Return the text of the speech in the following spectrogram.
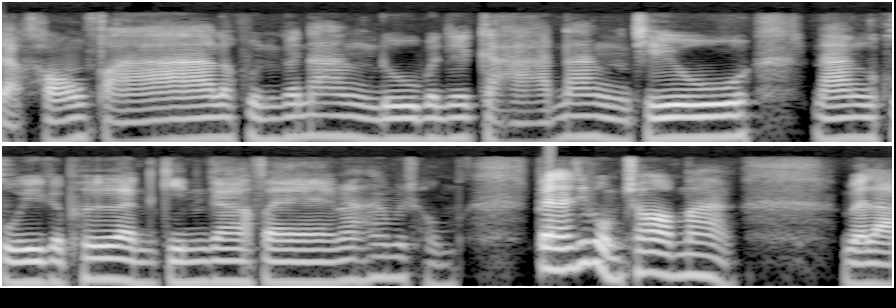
จากท้องฟ้า แล้วคุณก็นั่งดูบรรยากาศนั่งชิลนั่งคุยกับเพื่อน กินกาแฟนะท่านผู้ชม เป็นอะไรที่ผมชอบมาก เวลา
